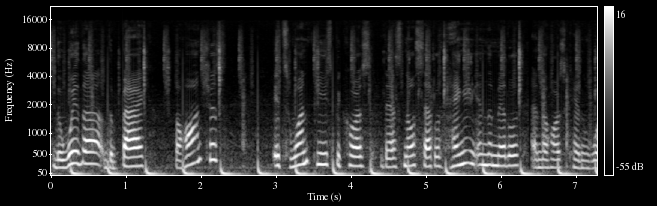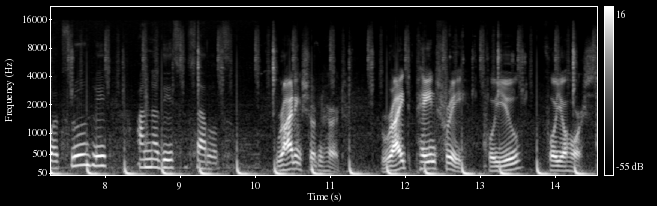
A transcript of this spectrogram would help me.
the wither, the back, the haunches, It's one piece because there's no saddle hanging in the middle and the horse can work fluently under these saddles. Riding shouldn't hurt. Ride pain-free for you, for your horse.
